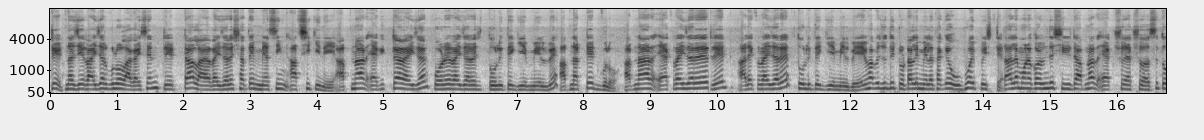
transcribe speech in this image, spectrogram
ট্রেড না যে রাইজারগুলো লাগাইছেন ট্রেডটা রাইজারের সাথে ম্যাচিং আছে কি নেই। আপনার এক একটা রাইজার পরের রাইজারের তলিতে গিয়ে মিলবে আপনার ট্রেডগুলো। আপনার এক রাইজারের ট্রেড আরেক রাইজারের তলিতে গিয়ে মিলবে। এইভাবে যদি টোটালি মিলে থাকে উভয় পৃষ্ঠে, তাহলে মনে করবেন যে সিঁড়িটা আপনার একশো একশো আছে। তো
